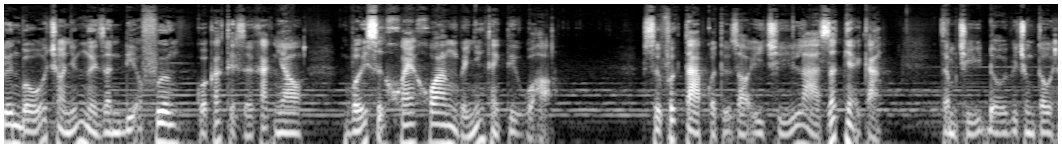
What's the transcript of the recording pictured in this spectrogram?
tuyên bố cho những người dân địa phương của các thế giới khác nhau với sự khoe khoang về những thành tựu của họ. Sự phức tạp của tự do ý chí là rất nhạy cảm, thậm chí đối với chúng tôi.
